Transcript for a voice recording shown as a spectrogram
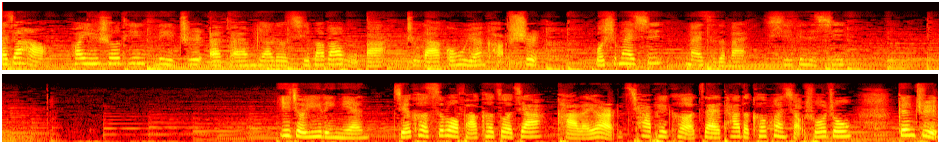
大家好，欢迎收听荔枝 FM 幺六七八八五八智达公务员考试，我是麦西，麦子的麦，西边的西。一九一零年，捷克斯洛伐克作家卡雷尔·恰佩克在他的科幻小说中，根据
